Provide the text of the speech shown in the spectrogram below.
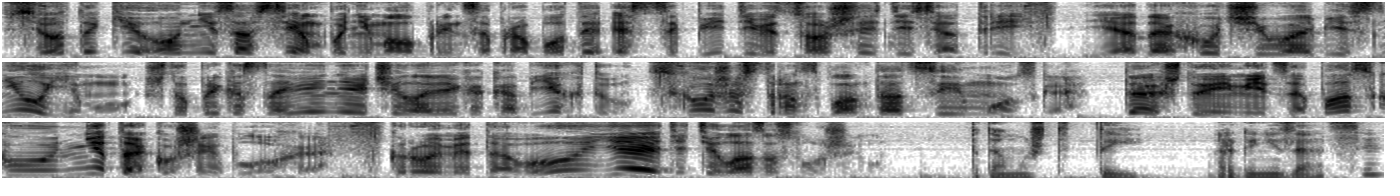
Все-таки он не совсем понимал принцип работы SCP-963. Я доходчиво объяснил ему, что прикосновение человека к объекту схоже с трансплантацией мозга. Так что иметь запаску не так уж и плохо. Кроме того, я эти тела заслужил. Потому что ты организация?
